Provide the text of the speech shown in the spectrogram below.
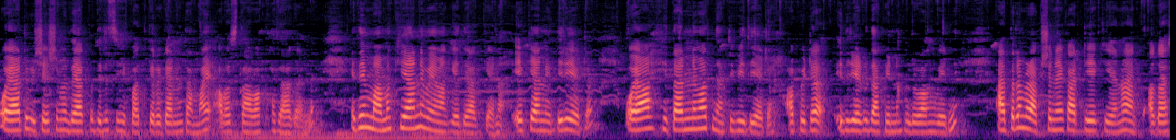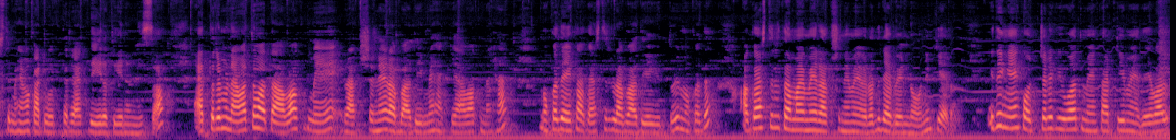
ඔයාට විශේෂම දෙයක් විදිහට සිහිපත් කරගන්න තමයි අවස්ථාවක් හදාගන්න. ඉතින් මම කියන්නේ මේ වගේ දෙයක් ගැන. ඒ කියන්නේ ඉදිරියට ඔයා හිතන්නේවත් නැති විදියට අපිට ඉදිරියට දකින්න පුළුවන් වෙන්නේ. අතරම රක්ෂණය කට්ටිය කියන අගස්ති මෙහෙම කටුඋත්තරයක් දීලා තියෙන නිසා ඇත්තටම නැවත වතාවක් මේ රක්ෂණය ලබා දීමේ හැකියාවක් නැහැ. මොකද ඒක අගස්තිට ලබා දිය යුතුයි. මොකද අගස්තිට තමයි මේ රක්ෂණය මේ වෙලාවේදී ලැබෙන්න ඕනි කියලා. ඉතින් ඒ කොච්චර කිව්වත් මේ කට්ටිය මේ දේවල්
